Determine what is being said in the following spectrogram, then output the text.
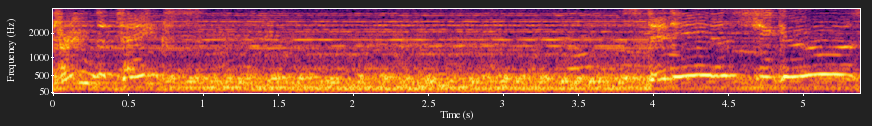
Trim the tanks. Steady as she goes.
